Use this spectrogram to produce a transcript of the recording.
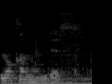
のカノンです。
